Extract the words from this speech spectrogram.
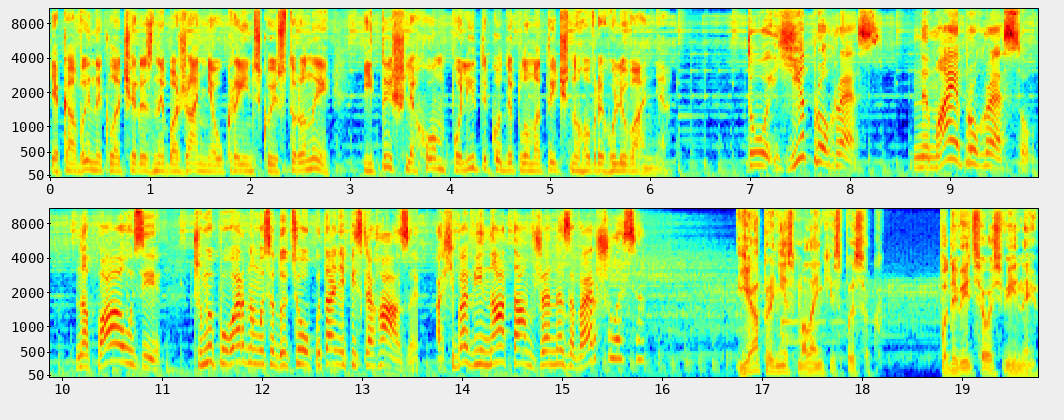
яка виникла через небажання української сторони йти шляхом політико-дипломатичного врегулювання. То є прогрес, немає прогресу на паузі. Чи ми повернемося до цього питання після гази? А хіба війна там вже не завершилася? Я приніс маленький список. Подивіться ось війни.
